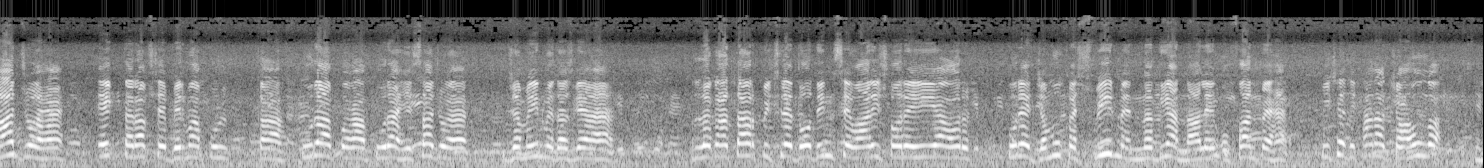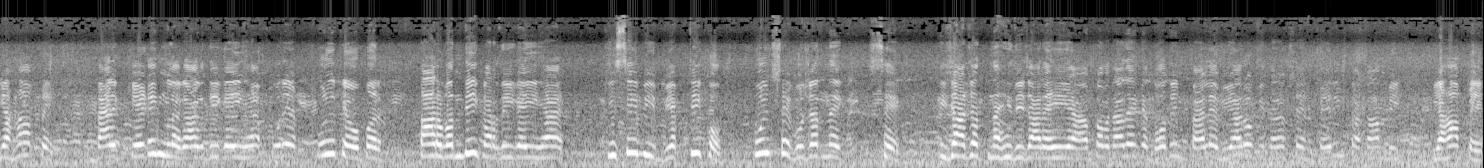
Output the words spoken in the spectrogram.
आज जो है, एक तरफ़ से बिरमा पुल का पूरा पूरा पूरा हिस्सा जो है, ज़मीन में धस गया है। लगातार पिछले दो दिन से बारिश हो रही है और पूरे जम्मू कश्मीर में नदियाँ, नाले उफान पे हैं। पीछे दिखाना चाहूँगा, यहाँ पे बैरिकेडिंग लगा दी गई है, पूरे पुल के ऊपर तारबंदी कर दी गई है। किसी भी व्यक्ति को पुल से गुजरने से इजाज़त नहीं दी जा रही है। आपको बता दें कि दो दिन पहले VRO की तरफ़ से रिपेयरिंग का काम भी यहाँ पे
